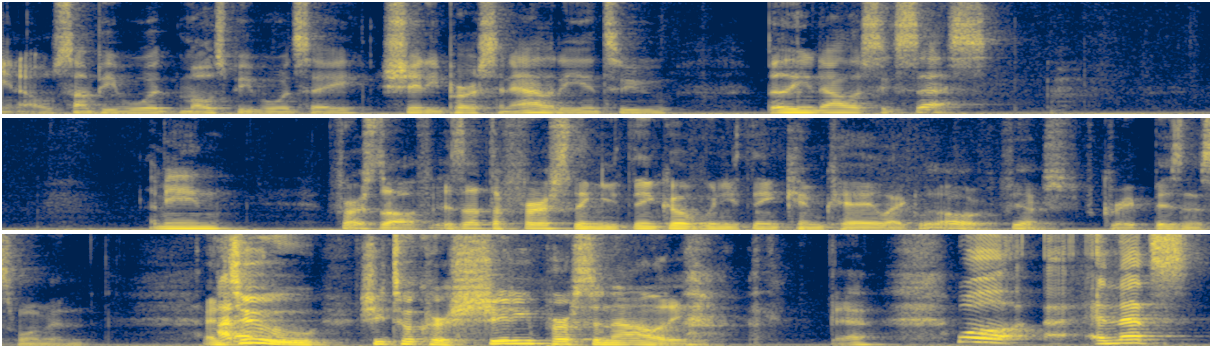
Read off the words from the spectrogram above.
you know, some people would, most people would say, shitty personality into billion dollar success. I mean, First off, is that the first thing you think of when you think Kim K? Like, oh yeah, she's a great businesswoman. And I two, she took her shitty personality. Yeah. Well, and that's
